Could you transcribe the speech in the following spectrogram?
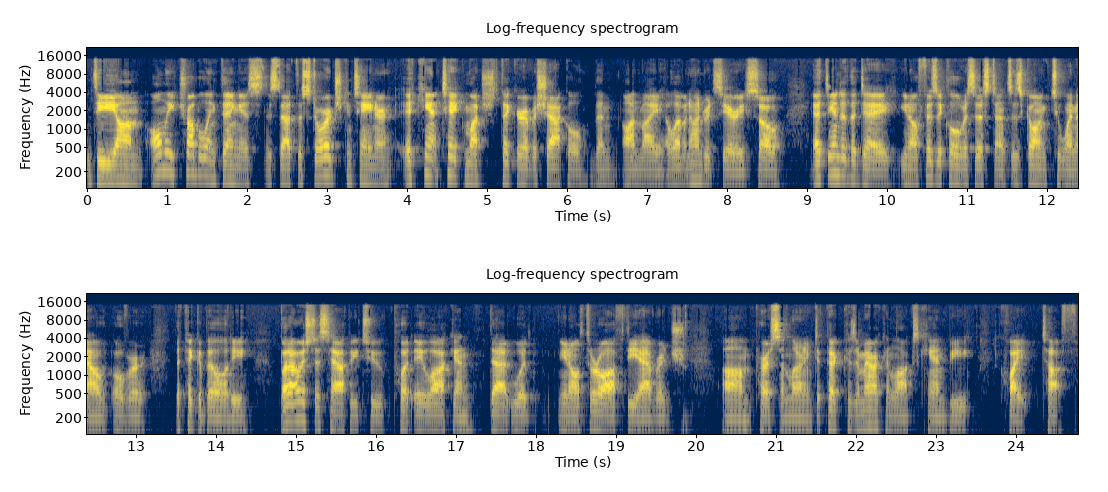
The um, only troubling thing is, is that the storage container, it can't take much thicker of a shackle than on my 1100 series, so at the end of the day, you know, physical resistance is going to win out over the pickability. But I was just happy to put a lock in that would, you know, throw off the average um, person learning to pick because American locks can be quite tough.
